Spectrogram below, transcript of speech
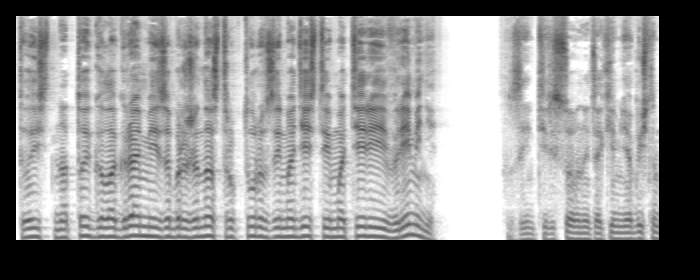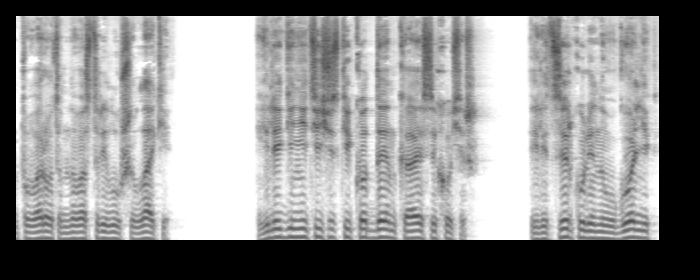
То есть на той голограмме изображена структура взаимодействия материи и времени? Заинтересованный таким необычным поворотом навострил уши Лаки. Или генетический код ДНК, если хочешь. Или циркуль и наугольник.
